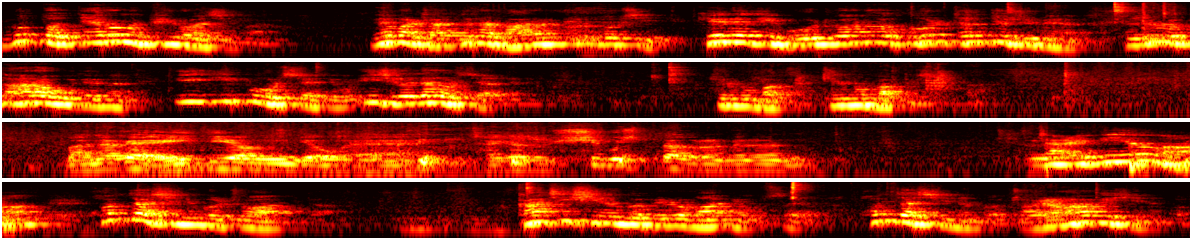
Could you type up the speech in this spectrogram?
이것도 때로는 필요하지만 내 말 잘 들어라 말할 필요 없이 걔네들이 뭘 좋아하는 거 그걸 던져주면 저절로 따라오게 되는 이 기법을 써야 되고 이 전략을 써야 되는 거예요. 질문 받 질문 받겠습니다. 만약에 AD형인 경우에 자기가 좀 쉬고 싶다 그러면은 자, 에디 형은 혼자 쉬는 걸 좋아합니다. 같이 쉬는 거 별로 마음이 없어요. 혼자 쉬는 거, 조용하게 쉬는 거.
